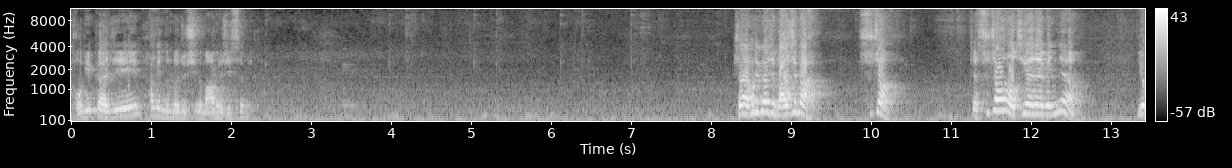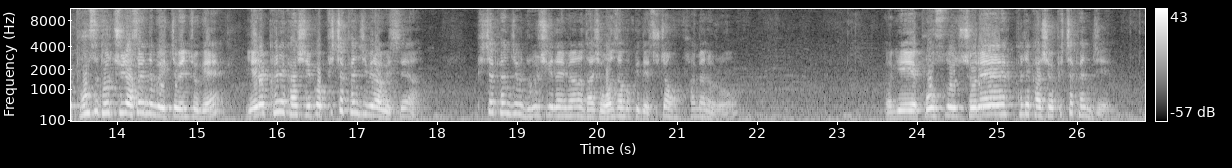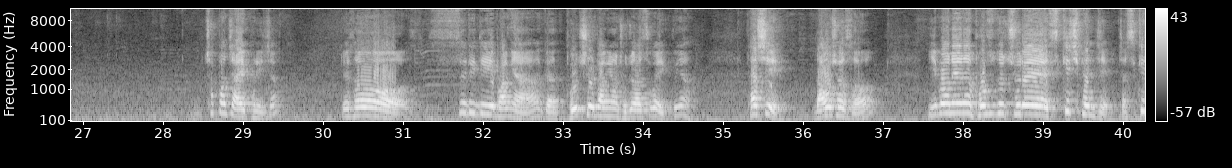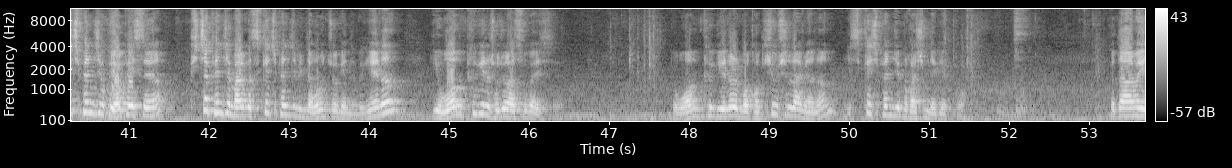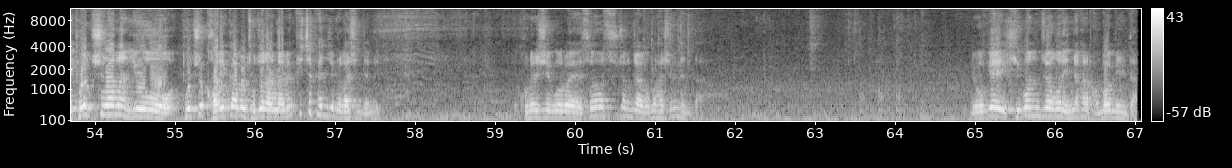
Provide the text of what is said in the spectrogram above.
거기까지 확인 눌러주시고 마무리 짓습니다. 자, 그리고 이제 마지막 수정. 자, 수정은 어떻게 하냐면요. 이 보수 돌출이라고 써있는 거 있죠, 왼쪽에. 얘를 클릭하시고 피처 편집이라고 있어요. 피처 편집을 누르시게 되면 다시 원상 복귀 돼 수정 화면으로. 여기 보수 돌출에 클릭하시고 피처 편집. 첫 번째 아이콘이죠. 그래서 3D 방향, 그러니까 돌출 방향을 조절할 수가 있고요. 다시 나오셔서 이번에는 보수 돌출의 스케치 편집. 자, 스케치 편집 그 옆에 있어요. 피처 편집 말고 스케치 편집인데 오른쪽에 있는 거. 얘는 이 원 크기를 조절할 수가 있어요. 그원 크기를 뭐 더 키우시려면은 이 스케치 편집으로 가시면 되겠고. 그 다음에 이 돌출하는 이 돌출 거리값을 조절하려면 피처 편집으로 가시면 됩니다. 그런 식으로 해서 수정 작업을 하시면 된다. 요게 기본적으로 입력하는 방법입니다.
